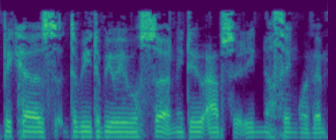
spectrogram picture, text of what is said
because WWE will certainly do absolutely nothing with him.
